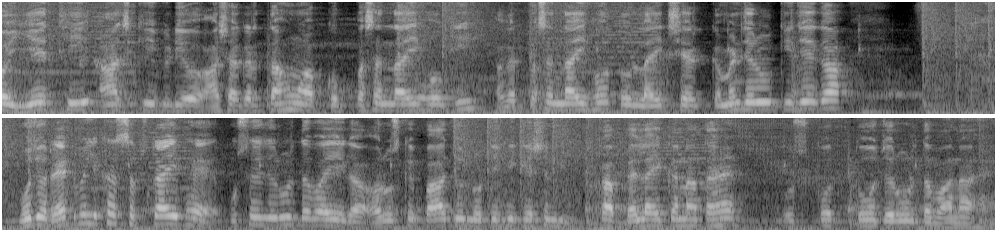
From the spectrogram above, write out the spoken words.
तो ये थी आज की वीडियो। आशा करता हूँ आपको पसंद आई होगी। अगर पसंद आई हो तो लाइक, शेयर, कमेंट ज़रूर कीजिएगा। वो जो रेड में लिखा सब्सक्राइब है, उसे ज़रूर दबाइएगा। और उसके बाद जो नोटिफिकेशन का बेल आइकन आता है, उसको तो ज़रूर दबाना है।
